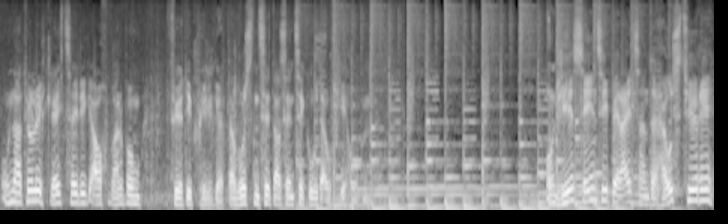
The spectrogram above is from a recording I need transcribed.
und natürlich gleichzeitig auch Werbung für die Pilger. Da wussten sie, da sind sie gut aufgehoben. Und hier sehen Sie bereits an der Haustüre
